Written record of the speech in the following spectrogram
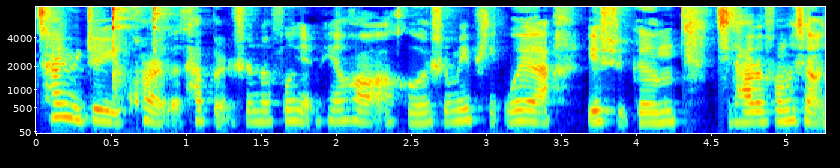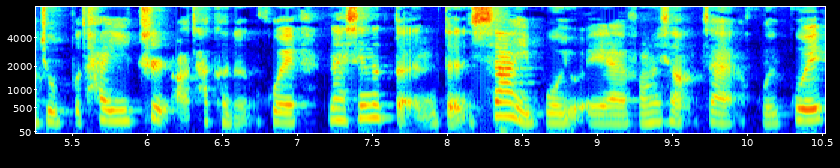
参与这一块的它本身的风险偏好啊和审美品味啊，也许跟其他的方向就不太一致。啊，他可能会耐心的等等下一波有 AI 方向再回归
